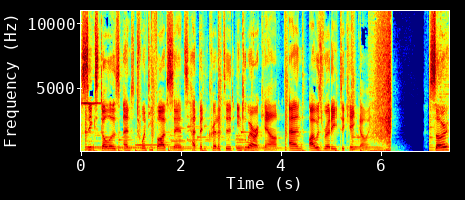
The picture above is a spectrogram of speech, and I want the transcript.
$6.25 had been credited into our account and I was ready to keep going. So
